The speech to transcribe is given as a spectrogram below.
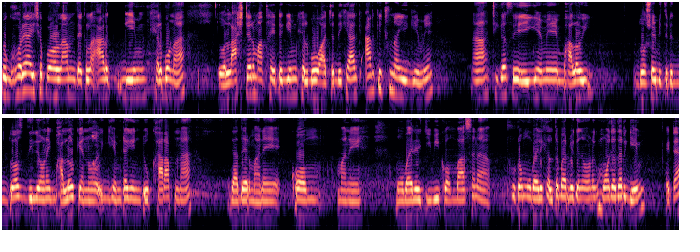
তো ঘরে আইসে পড়লাম, দেখলাম আর গেম খেলব না। তো লাস্টের মাথায় এটা গেম খেলব। আচ্ছা দেখি আর আর কিছু নাই এই গেমে না, ঠিক আছে, এই গেমে ভালোই। দশের ভিতরে দশ দিলে অনেক ভালো, কেন এই গেমটা কিন্তু খারাপ না। যাদের মানে কম মানে মোবাইলের জিবি কম বা আছে না, ছোটো মোবাইলে খেলতে পারবে, কিন্তু অনেক মজাদার গেম এটা।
